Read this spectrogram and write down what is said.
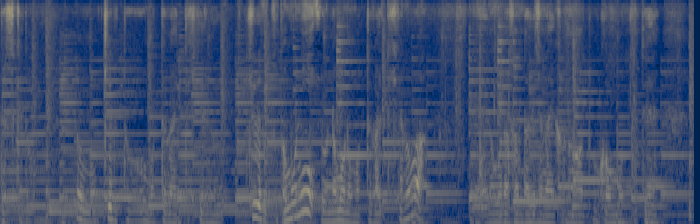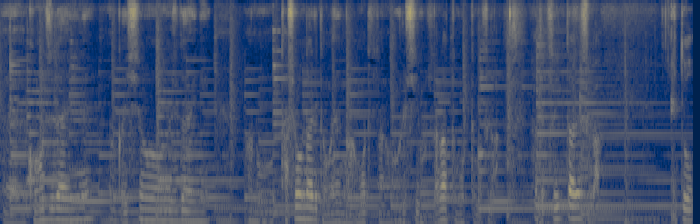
ですけどでもキルトを持って帰ってきてるキルトとともにいろんなものを持って帰ってきたのは、えー、野村さんだけじゃないかなと僕は思ってて、えー、この時代にねなんか一緒の時代にあの多少なりとも縁が持ってたのが嬉しいことだなと思ってますがさてツイッターですがえっと、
